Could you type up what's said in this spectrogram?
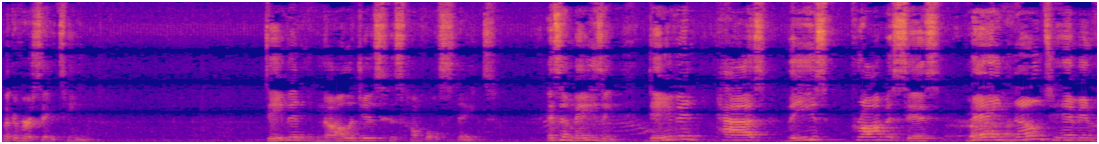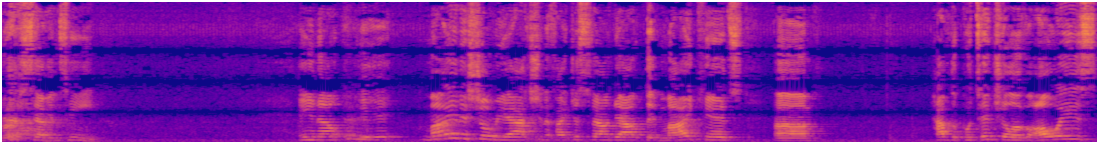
Look at verse 18. David acknowledges his humble state. It's amazing. David has these promises made known to him in verse 17. And you know, it, my initial reaction, if I just found out that my kids um, have the potential of always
